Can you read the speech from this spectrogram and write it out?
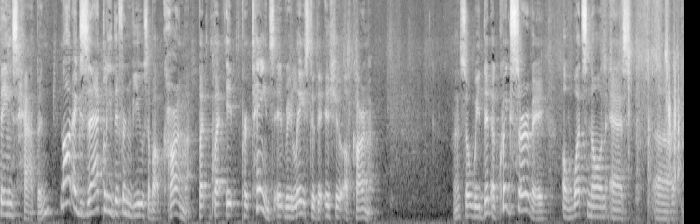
things happen, not exactly different views about karma, but, but it pertains, it relates to the issue of karma. Uh, so we did a quick survey of what's known as uh,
